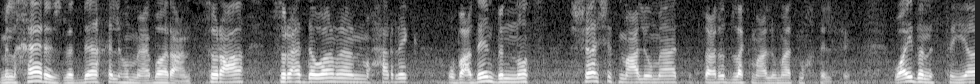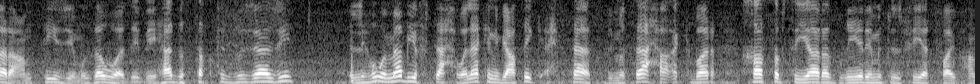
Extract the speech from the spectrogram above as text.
من الخارج للداخل هم عبارة عن السرعة سرعة دوران المحرك وبعدين بالنص شاشة معلومات بتعرض لك معلومات مختلفة. وأيضا السيارة عم تيجي مزودة بهذا السقف الزجاجي اللي هو ما بيفتح ولكن بيعطيك إحساس بمساحة أكبر خاصة بسيارة صغيرة مثل الفيات 500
